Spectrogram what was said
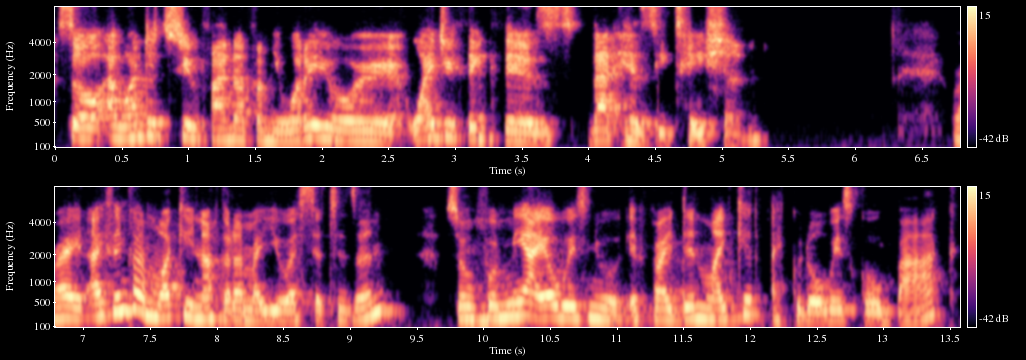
So I wanted to find out from you, what are your? Why do you think there's that hesitation? Right. I think I'm lucky enough that I'm a US citizen. So mm-hmm. for me, I always knew if I didn't like it, I could always go back.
